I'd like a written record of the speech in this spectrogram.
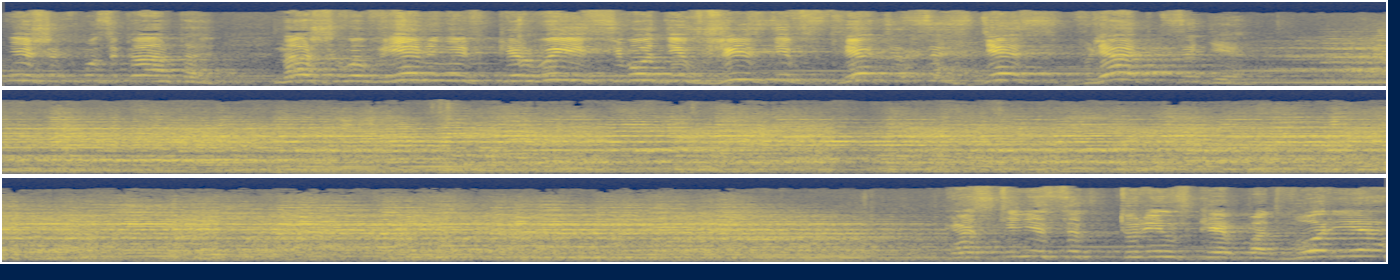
Крупнейших музыканта нашего времени впервые сегодня в жизни встретятся здесь, в Ляйпциге. Гостиница «Туринское подворье»,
